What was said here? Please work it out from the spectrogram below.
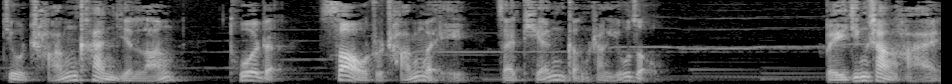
就常看见狼拖着扫帚长尾在田埂上游走。北京、上海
